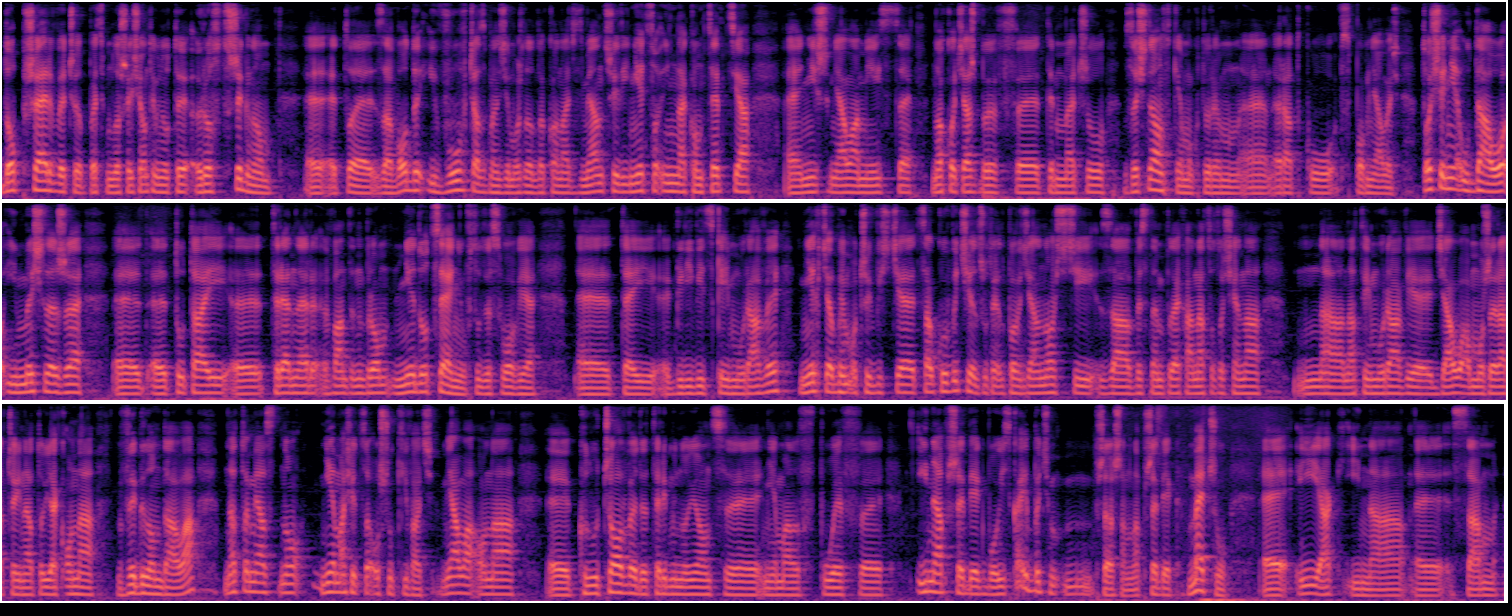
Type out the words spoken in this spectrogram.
do przerwy, czy powiedzmy do 60 minuty rozstrzygną te zawody i wówczas będzie można dokonać zmian, czyli nieco inna koncepcja e, niż miała miejsce no chociażby w e, tym meczu ze Śląskiem, o którym e, Radku wspomniałeś. To się nie udało i myślę, że e, e, tutaj e, trener Van den Brom nie docenił w cudzysłowie e, tej gliwickiej murawy. Nie chciałbym oczywiście całkowicie zrzucać odpowiedzialności za występ Lecha na to, co się na, na, na tej murawie działo, a może raczej na to, jak ona wyglądała. Natomiast no, nie ma się co oszukiwać. Miała ona e, kluczowy, determinujący niemal wpływ e, i na przebieg boiska, i być, przepraszam, na przebieg meczu, e, i jak i na e, sam e,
